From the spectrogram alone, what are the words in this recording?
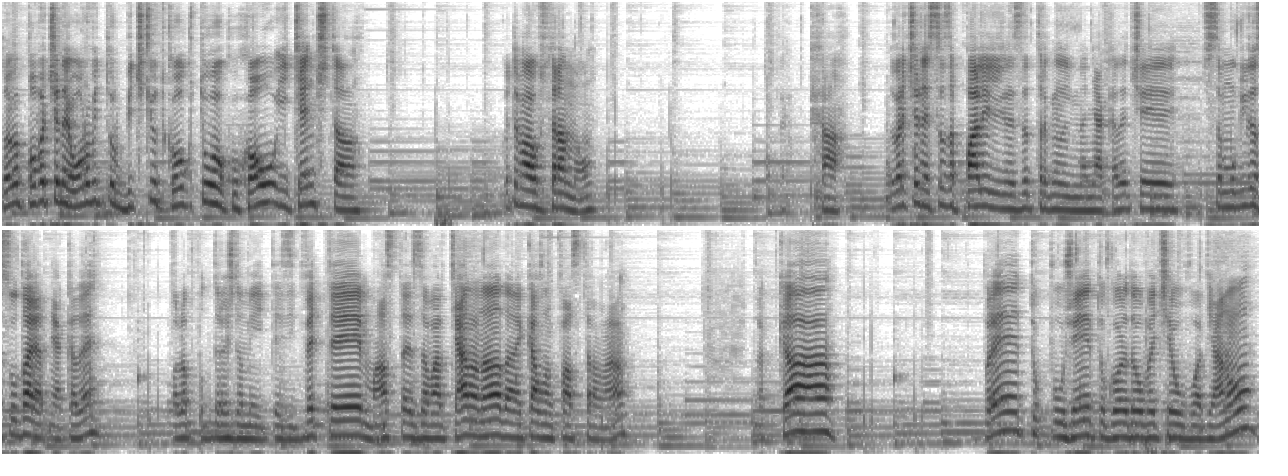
Той има повече найлонови турбички, отколкото алкохол и кенчета. Е малко странно. Така. Добре, че не са запалили или не са тръгнали на някъде, че, че са могли да се ударят някъде. Оля, подреждаме и тези двете. Маста е завъртяна на, да не казвам каква страна. Така. Добре, тук положението горе-долу вече е овладяно.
